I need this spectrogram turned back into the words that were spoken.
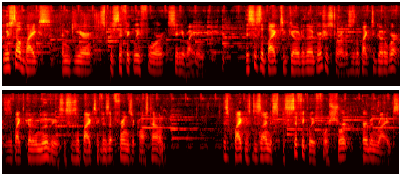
We sell bikes and gear specifically for city riding. This is the bike to go to the grocery store. This is the bike to go to work. This is a bike to go to the movies. This is a bike to visit friends across town. This bike was designed specifically for short urban rides.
